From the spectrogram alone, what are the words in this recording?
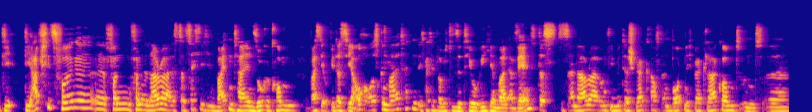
Die, die Abschiedsfolge äh, von, von Alara ist tatsächlich in weiten Teilen so gekommen, weiß nicht, ob wir das hier auch ausgemalt hatten. Ich hatte, glaube ich, diese Theorie hier mal erwähnt, dass, dass Alara irgendwie mit der Schwerkraft an Bord nicht mehr klarkommt und, äh,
